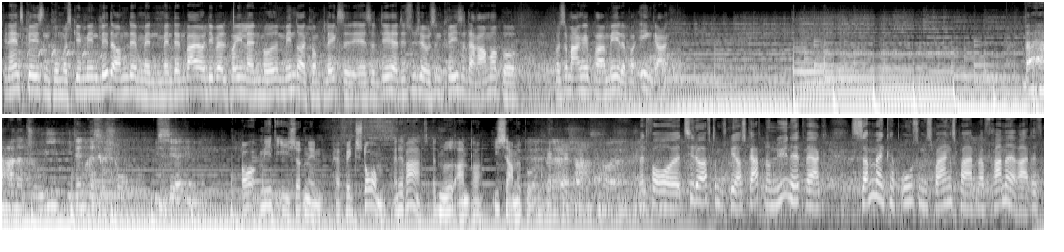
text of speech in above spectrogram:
Finanskrisen kunne måske minde lidt om det, men, men den var jo alligevel på en eller anden måde mindre kompleks. Altså det her, det synes jeg er sådan en krise, der rammer på, på så mange parametre på én gang. Hvad er anatomien i den recession, vi ser ind i? Og midt i sådan en perfekt storm er det rart at møde andre i samme båd. Man får øh, tit og ofte måske også skabt nogle nye netværk, som man kan bruge som sparringspartner fremadrettet.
